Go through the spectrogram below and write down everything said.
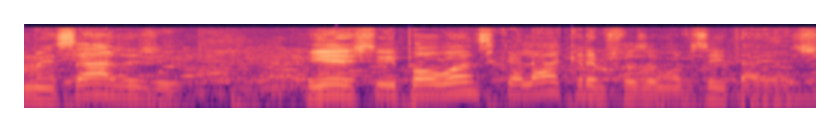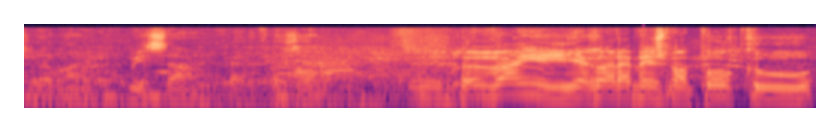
mensagens. E, e, este, e para o ano, se calhar, queremos fazer uma visita a eles também, a comissão quer fazer. Bem, e agora mesmo há pouco o,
